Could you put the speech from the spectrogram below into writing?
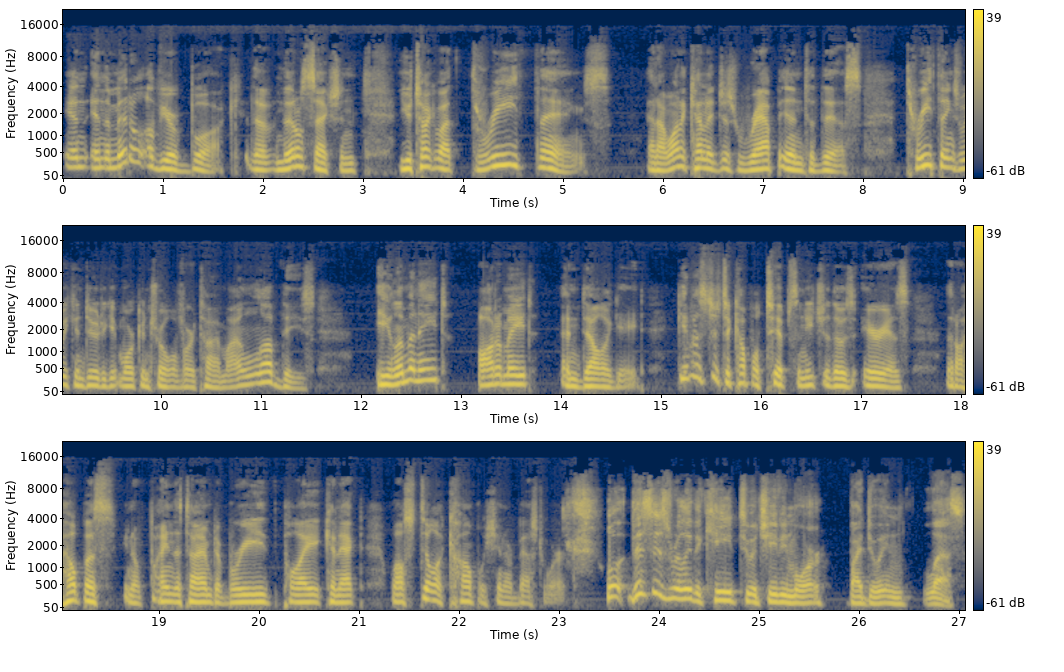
in in the middle of your book, the middle section, you talk about three things and I want to kind of just wrap into this. Three things we can do to get more control of our time. I love these. Eliminate, automate, and delegate. Give us just a couple tips in each of those areas that'll help us, you know, find the time to breathe, play, connect while still accomplishing our best work. Well, this is really the key to achieving more by doing less.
